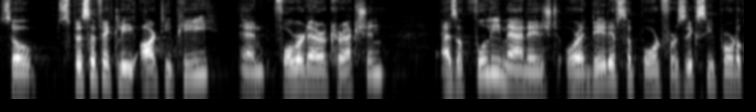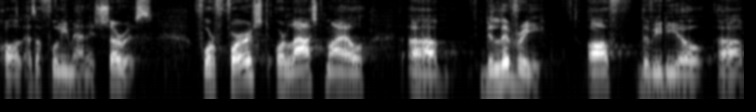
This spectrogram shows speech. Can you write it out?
So specifically, RTP and forward error correction as a fully managed or a native support for Zixi protocol as a fully managed service for first or last mile uh, delivery of the video uh,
